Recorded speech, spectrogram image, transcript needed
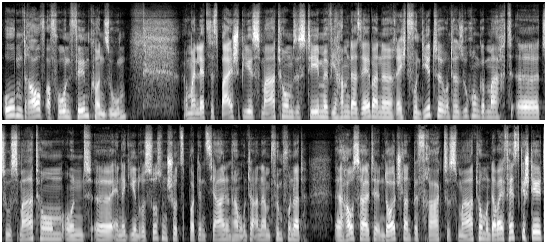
obendrauf auf hohen Filmkonsum. Und mein letztes Beispiel, Smart Home Systeme. Wir haben da selber eine recht fundierte Untersuchung gemacht äh, zu Smart Home und äh, Energie- und Ressourcenschutzpotenzialen und haben unter anderem 500 äh, Haushalte in Deutschland befragt zu Smart Home und dabei festgestellt,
